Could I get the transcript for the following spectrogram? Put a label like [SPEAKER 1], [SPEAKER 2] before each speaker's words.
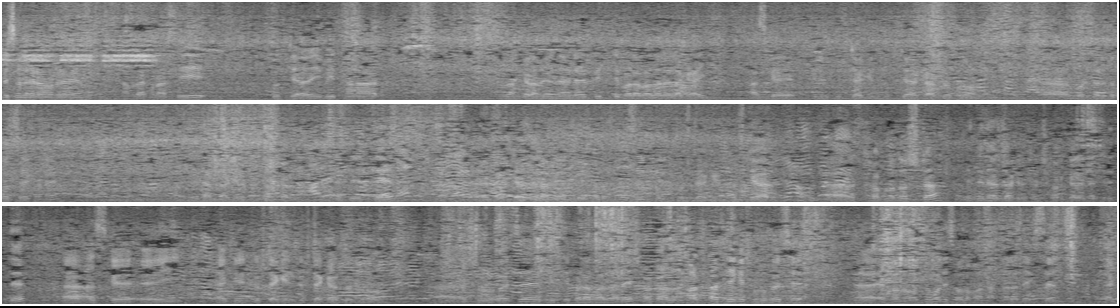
[SPEAKER 1] বিসমুল্লাহ আমরা এখন আছি কুষ্টিয়ার ইবি থানার গ্রাম ইউনিয়নের বৃত্তিপাড়া বাজার এলাকায়। আজকে কুষ্টিয়া কুষ্টিয়ার কার্যক্রম পরিচালিত হচ্ছে এখানে। সরকার নেতৃত্বে কুষ্টিয়া জেলা বিএনপির সদস্য ক্লিন কুষ্টিয়ার স্বপ্নদ্রষ্টা, ইঞ্জিনিয়ার জাকির হোসেন সরকারের নেতৃত্বে আজকে এই ক্লিন কুষ্টিয়া ক্লিন কুষ্টিয়া কার্যক্রম শুরু হয়েছে বৃত্তিপাড়া বাজারে। সকাল আটটা থেকে শুরু হয়েছে। এখন অর্ধপতি চলমান। আপনারা দেখছেন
